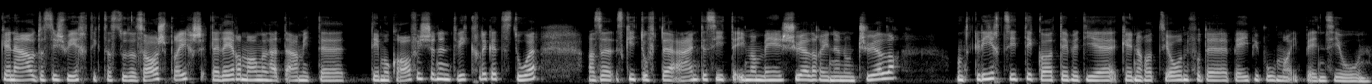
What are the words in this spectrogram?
Genau, das ist wichtig, dass du das ansprichst. Der Lehrermangel hat auch mit den demografischen Entwicklungen zu tun. Also es gibt auf der einen Seite immer mehr Schülerinnen und Schüler und gleichzeitig geht eben die Generation der Babyboomer in Pension.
